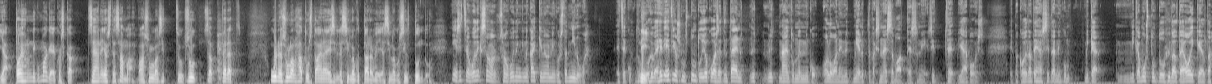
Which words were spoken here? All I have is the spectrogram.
Ja toihan on niin makea, koska sehän ei ole sitä samaa, vaan sulla on sit, su, su, sä vedät uuden sulan hatusta aina esille silloin, kun tarvii ja silloin, kun siltä tuntuu. Niin ja sitten se on kuitenkin, se on, se on kuitenkin ne kaikki ne on niinku sitä minua. Et se tuntuu Niin. niin. hyvä. Heti, heti, jos musta tuntuu joku asia, että tää nyt, nyt, nyt mä en tunne niinku oloani nyt miellyttäväksi näissä vaatteissa, niin sit se jää pois. Et mä koitan tehdä sitä, niinku, mikä, mikä musta tuntuu hyvältä ja oikealta,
